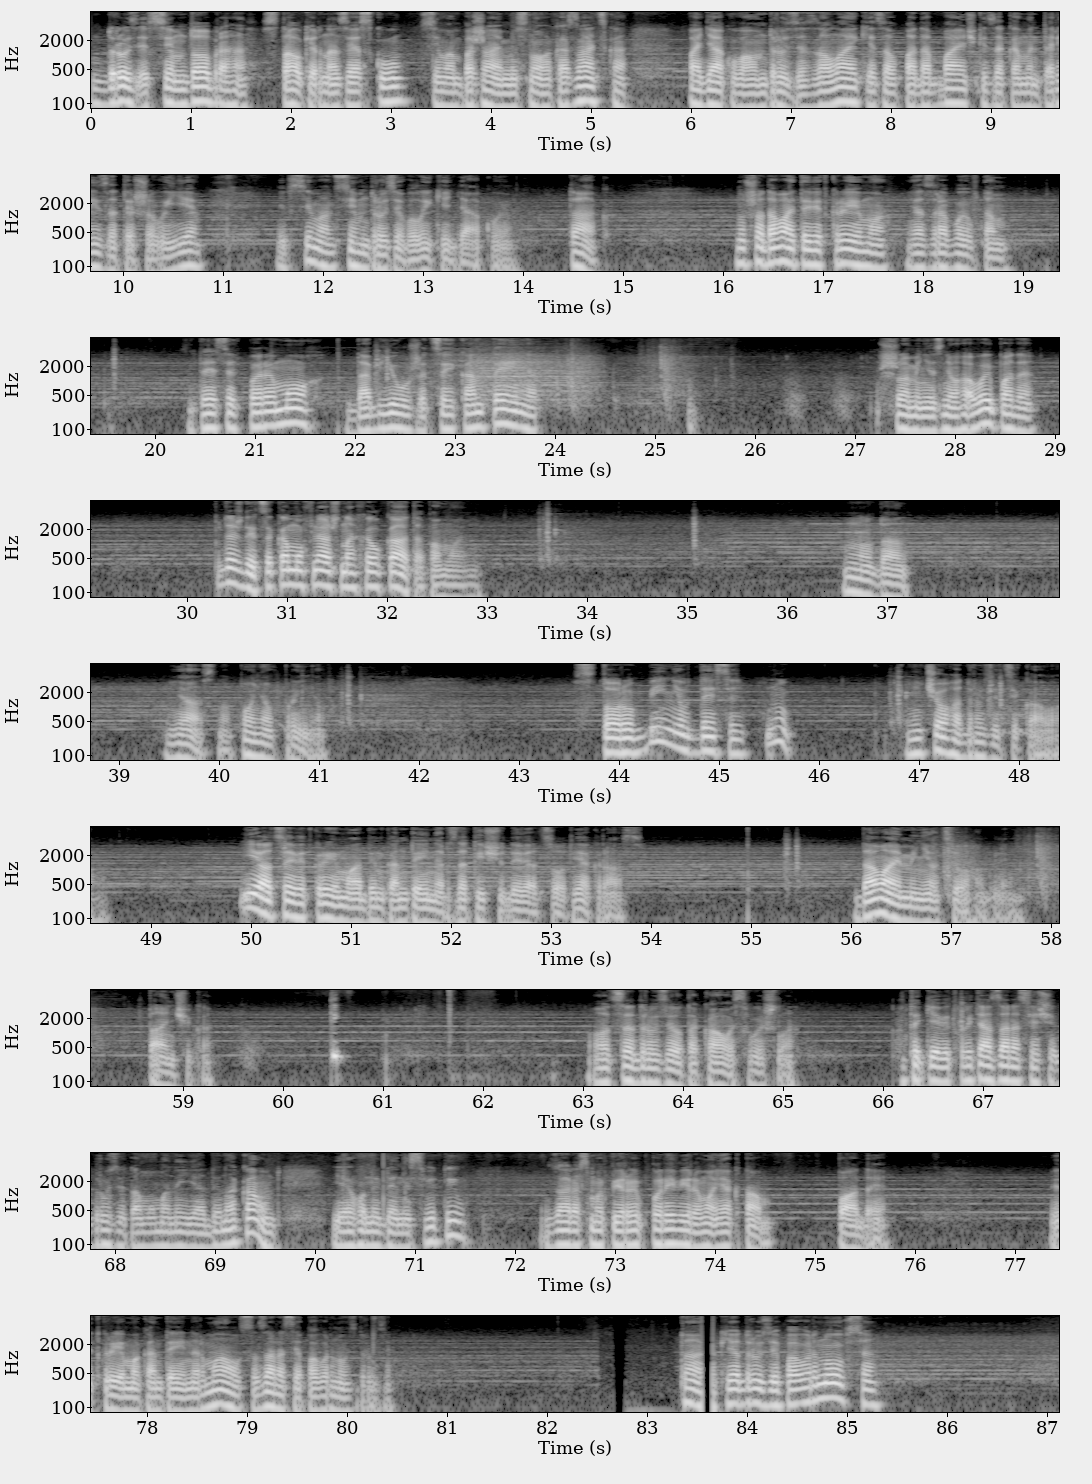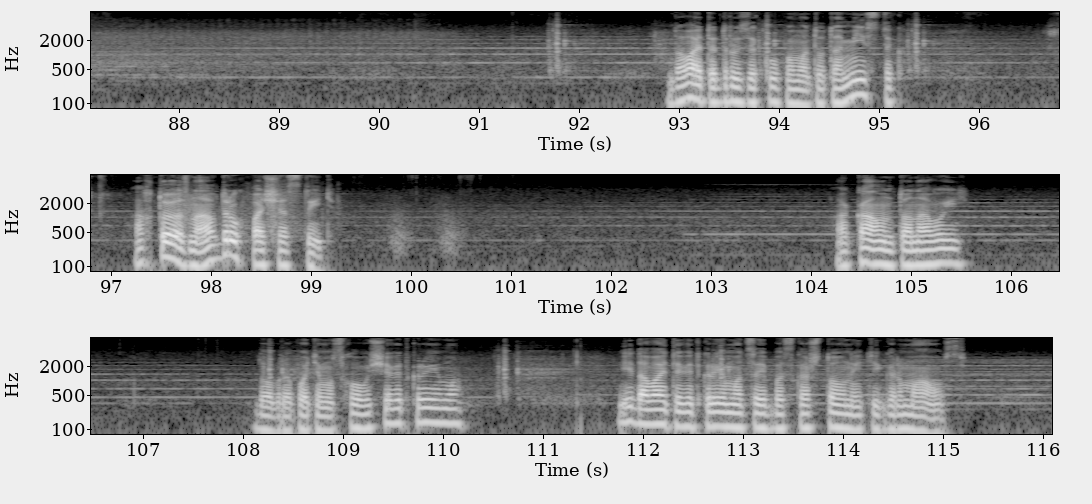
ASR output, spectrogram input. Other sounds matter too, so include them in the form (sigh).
Друзі, всім доброго. Сталкер на зв'язку. Всім вам бажаю міцного казацька. Подякую вам, друзі, за лайки, за вподобайки, за коментарі, за те, що ви є. І всім вам, всім, друзі, велике дякую. Так. Ну що, давайте відкриємо. Я зробив там 10 перемог. Доб'ю вже цей контейнер. Що мені з нього випаде? Подожди, це камуфляж на Хелката, по-моєму. Ну да. Ясно, поняв, прийняв. 100 рубінів, 10. Ну, нічого, друзі, цікавого. І оце відкриємо один контейнер за 1900 якраз. Давай мені оцього, блін. Танчика. Оце, друзі, отака ось вийшла. Таке відкриття. Зараз я ще, друзі, там у мене є один аккаунт. Я його ніде не світив. Зараз ми перевіримо, як там падає. Відкриємо контейнер Мауса. Зараз я повернусь, друзі. Так, я, друзі, повернувся. Давайте, друзі, купимо тут містик. А хто його знає, а вдруг пощастить. Аккаунт новий. Добре, потім у сховище відкриємо. І давайте відкриємо цей безкоштовний Тігр Маус.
